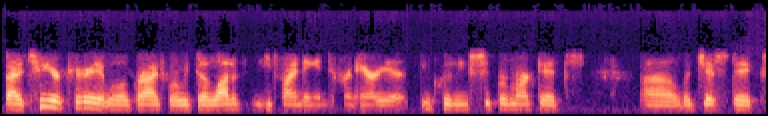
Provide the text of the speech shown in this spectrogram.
about a two year period at Willow Garage where we did a lot of need finding in different areas, including supermarkets, uh, logistics,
